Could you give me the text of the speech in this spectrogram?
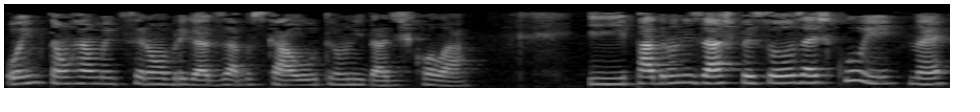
ou então realmente serão obrigados a buscar outra unidade escolar. E padronizar as pessoas é excluir, né?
